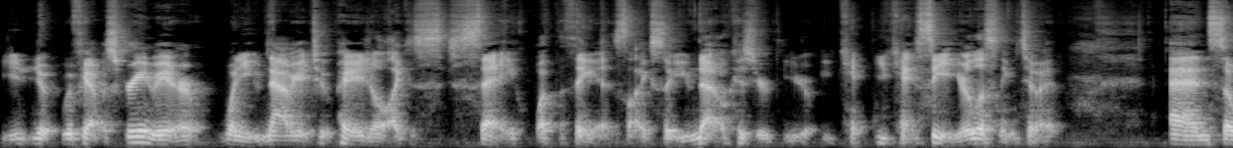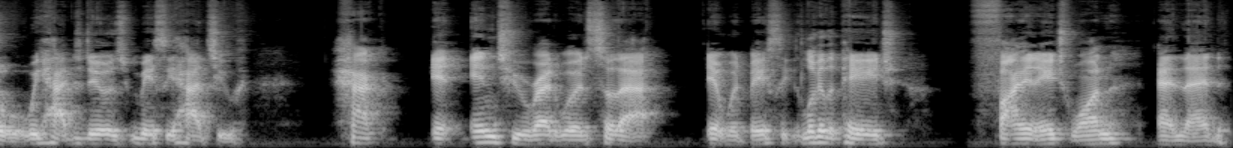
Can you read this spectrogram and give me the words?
you, if you have a screen reader, when you navigate to a page, it'll like say what the thing is, like so you know because you're, you're you can't you can't see it, you're listening to it. And so what we had to do is we basically had to hack it into Redwood so that it would basically look at the page, find an H1, and then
